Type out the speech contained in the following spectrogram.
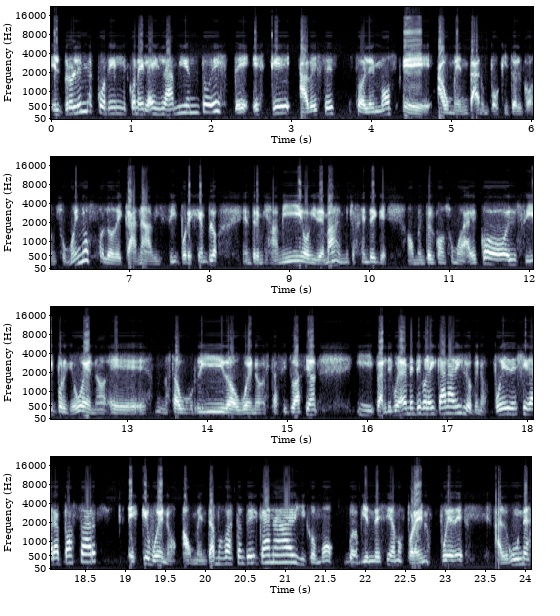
El problema con el, con el aislamiento este es que a veces solemos eh, aumentar un poquito el consumo, y no solo de cannabis, ¿sí? Por ejemplo, entre mis amigos y demás, hay mucha gente que aumentó el consumo de alcohol, ¿sí? Porque, bueno, eh, no está aburrido, bueno, esta situación, y particularmente con el cannabis lo que nos puede llegar a pasar es que, bueno, aumentamos bastante el cannabis y como bien decíamos, por ahí nos puede, algunas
